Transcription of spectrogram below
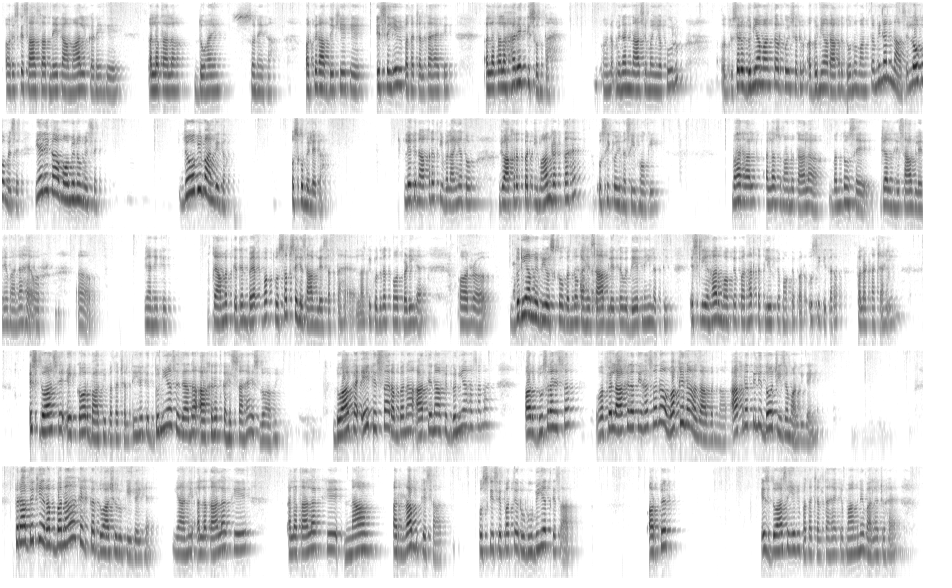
اور اس کے ساتھ ساتھ نیک اعمال کریں گے، اللہ تعالیٰ دعائیں سنے گا۔ اور پھر آپ دیکھیے کہ اس سے یہ بھی پتہ چلتا ہے کہ اللہ تعالیٰ ہر ایک کی سنتا ہے۔ من الناس من یقول صرف دنیا مانگتا اور کوئی صرف دنیا اور آخر دونوں مانگتا، من الناس، لوگوں میں سے، یہ نہیں کہا مومنوں میں سے۔ جو بھی مانگے گا، اس کو ملے گا۔ لیکن آخرت کی بلائیاں تو جو آخرت پر ایمان رکھتا ہے، اسی کو ہی نصیب ہوگی بہرحال، اللہ سبحانہ تعالی بندوں سے جلد حساب لینے والا ہے اور یعنی کہ قیامت کے دن بیک وقت وہ سب سے حساب لے سکتا ہے۔ اللہ کی قدرت بہت بڑی ہے اور دنیا میں بھی اس کو بندوں کا حساب لیتے ہوئے دیر نہیں لگتی۔ اس لیے ہر موقع پر، ہر تکلیف کے موقع پر اسی کی طرف پلٹنا چاہیے۔ اس دعا سے ایک اور بات بھی پتہ چلتی ہے کہ دنیا سے زیادہ آخرت کا حصہ ہے اس دعا میں۔ دعا کا ایک حصہ ربنا آتنا فی دنیا حسنا اور دوسرا حصہ وفی الآخرت حسنا وقنا عذاب النار۔ آخرت کے لیے دو چیزیں مانگی گئی ہیں پھر آپ دیکھیے، ربنا کہہ کر دعا شروع کی گئی ہے۔ یعنی اللہ تعالیٰ کے، اللہ تعالیٰ کے نام اور رب کے ساتھ، اس کی صفت ربوبیت کے ساتھ۔ اور پھر اس دعا سے یہ بھی پتا چلتا ہے کہ مانگنے والا جو ہے،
